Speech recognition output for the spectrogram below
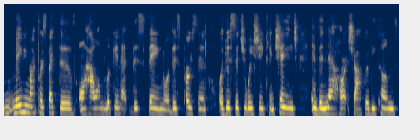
maybe my perspective on how i'm looking at this thing or this person or this situation can change and then that heart chakra becomes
